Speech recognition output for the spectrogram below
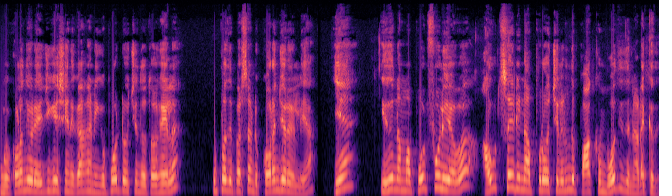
உங்கள் குழந்தையோட எஜுகேஷனுக்காக நீங்கள் போட்டு வச்சிருந்த தொகையில் முப்பது பர்சன்ட் குறைஞ்சிரும் இல்லையா? ஏன்? இது நம்ம போர்ட்ஃபோலியோவை அவுட் சைடு இன் அப்ரோச்சிலிருந்து பார்க்கும்போது இது நடக்குது.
